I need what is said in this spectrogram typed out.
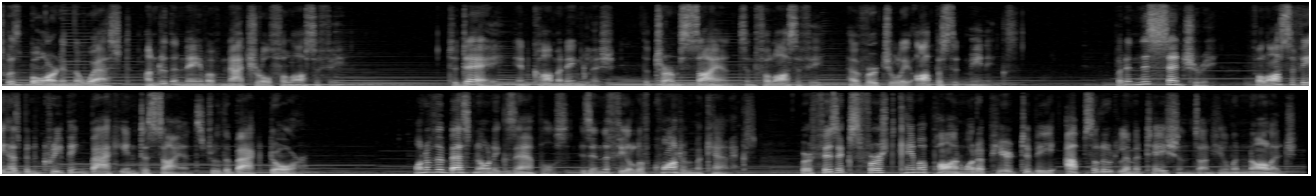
Was born in the West under the name of natural philosophy. Today, in common English, the terms science and philosophy have virtually opposite meanings. But in this century, philosophy has been creeping back into science through the back door. One of the best known examples is in the field of quantum mechanics, where physics first came upon what appeared to be absolute limitations on human knowledge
